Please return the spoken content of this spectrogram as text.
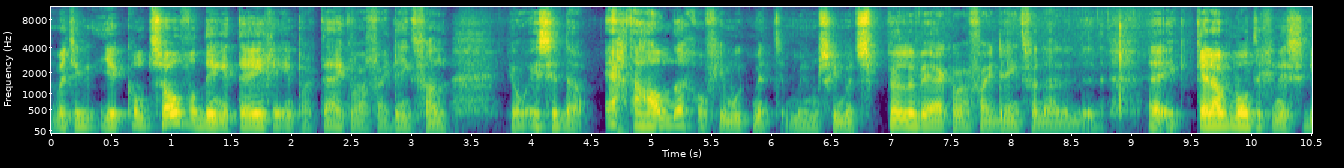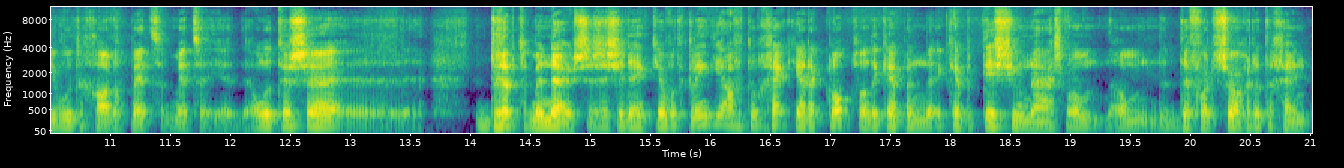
want je, je komt zoveel dingen tegen in praktijken waarvan je denkt van joh, is dit nou echt handig? Of je moet met, misschien met spullen werken waarvan je denkt van, nou, ik ken ook multigenisten die moeten gewoon nog met, met ondertussen drupt mijn neus. Dus als je denkt, joh, wat klinkt die af en toe gek? Ja, dat klopt, want ik heb een, ik heb een tissue naast me om, om ervoor te zorgen dat er geen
